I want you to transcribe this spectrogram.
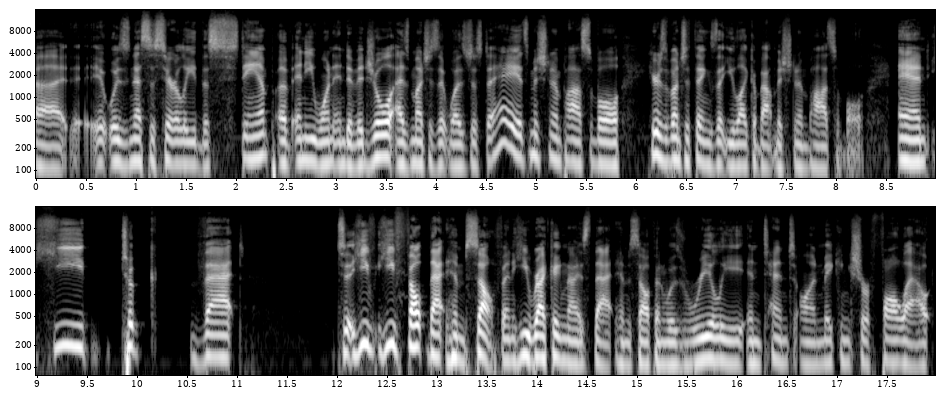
uh, it was necessarily the stamp of any one individual as much as it was just a hey, it's Mission Impossible. Here's a bunch of things that you like about Mission Impossible, and he took that. To, he he felt that himself, and he recognized that himself, and was really intent on making sure Fallout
